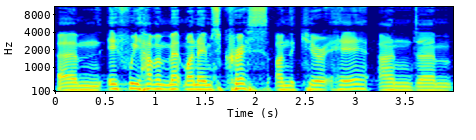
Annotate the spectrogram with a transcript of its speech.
Um, if we haven't met, my name's Chris. I'm the curate here, and um,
